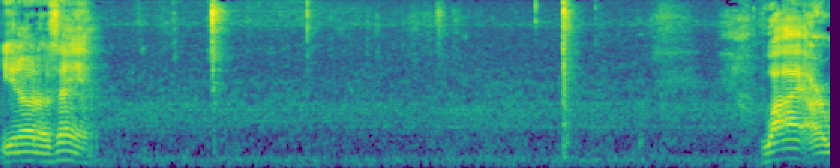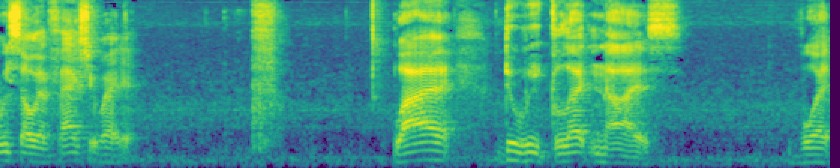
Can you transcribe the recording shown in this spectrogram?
You know what I'm saying? Why are we so infatuated why do we gluttonize what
